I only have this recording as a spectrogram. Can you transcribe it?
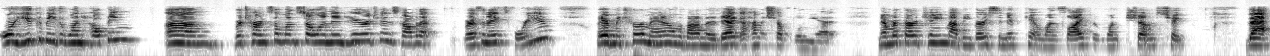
or you could be the one helping um, return someone's stolen inheritance, however that resonates for you. We have mature man on the bottom of the deck. I haven't shuffled them yet. Number 13 might be very significant in one's life and one some shape that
